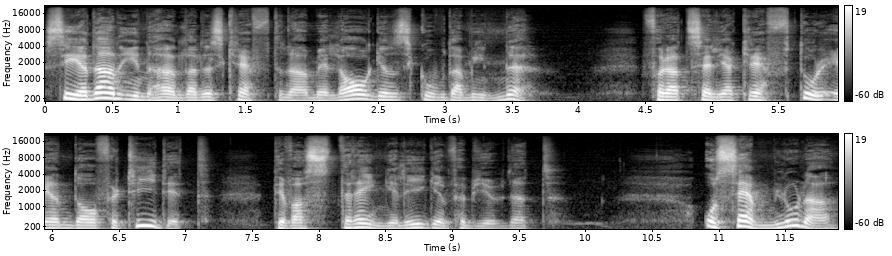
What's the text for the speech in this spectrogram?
Sedan inhandlades kräftorna med lagens goda minne. För att sälja kräftor en dag för tidigt, det var strängeligen förbjudet. Och semlorna,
